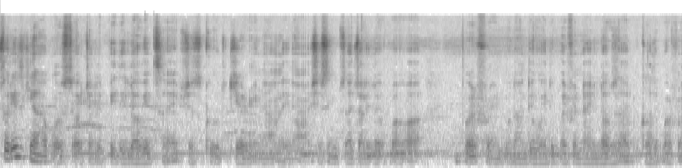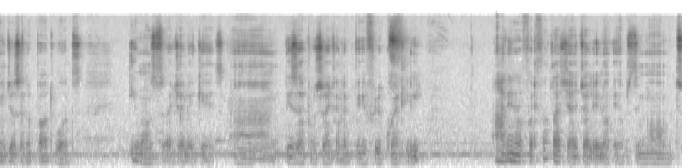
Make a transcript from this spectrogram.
So this girl happens to actually be the loving type. She's good, caring, and you know she seems to actually love her boyfriend more than the way the boyfriend loves her because the boyfriend just said about what he wants to actually get, and this happens to actually be frequently. And you know, for the fact that she actually you know helps the mom to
